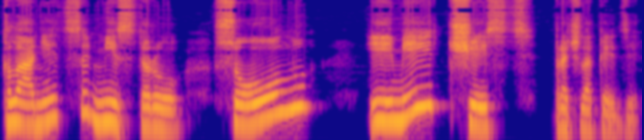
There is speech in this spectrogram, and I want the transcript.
Кланяется мистеру Соулу и имеет честь, — прочла Кэдди.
